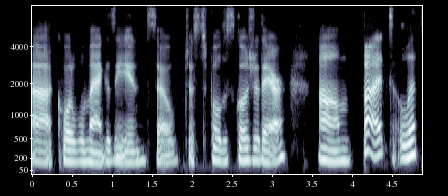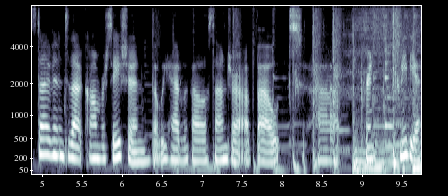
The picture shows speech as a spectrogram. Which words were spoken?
uh, Quotable Magazine. So, just full disclosure there. Um, but let's dive into that conversation that we had with Alessandra about uh, print media.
